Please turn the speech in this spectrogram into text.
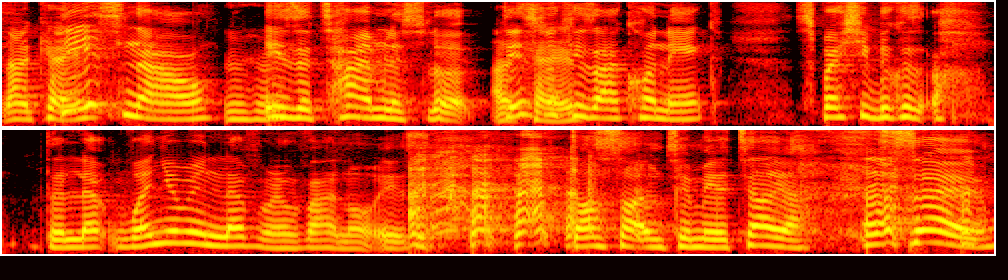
Okay. Mm-hmm. This now is a timeless look. This look is iconic, especially because ugh, the le- when you're in leather and vinyl is does something to me, I tell ya. So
